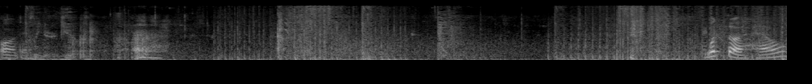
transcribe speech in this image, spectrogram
Oh damn. Cleaner kill. What the hell?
